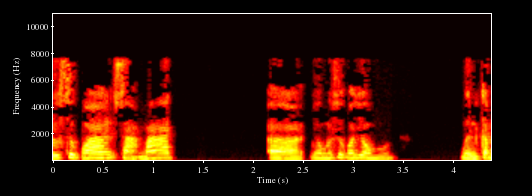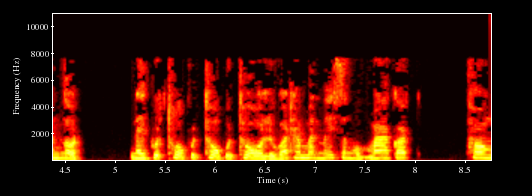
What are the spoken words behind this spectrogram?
รู้สึกว่าสามารถ เอ่อยมรู้สึกว่ายมเหมือนกำหนดในพุทโธพุทโธพุทโธ หรือว่าถ้ามันไม่สงบมากก็ท่อง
